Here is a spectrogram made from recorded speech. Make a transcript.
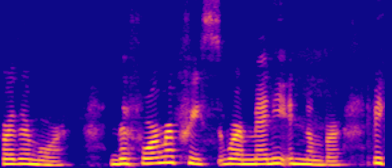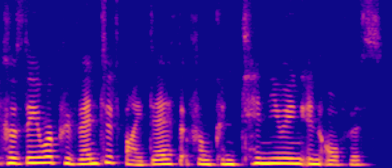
Furthermore, the former priests were many in number because they were prevented by death from continuing in office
